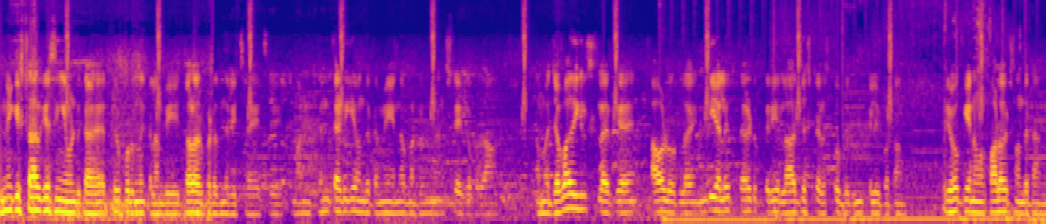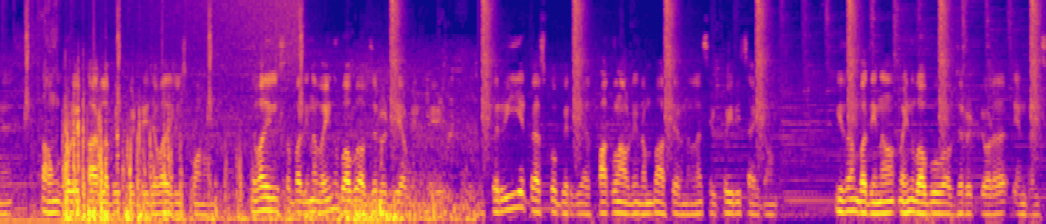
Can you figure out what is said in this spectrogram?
இன்றைக்கி ஸ்டார் கேசிங் ஈவெண்ட்டுக்காக திருப்பூர்லேருந்து கிளம்பி ஜோலார்பேட்டிலேருந்து ரீச் ஆயிடுச்சு. மண் டென் தேர்ட்டிக்கே வந்துட்டோமே என்ன பண்ணுறதுன்னு நினச்சிட்டே இருக்கப்போ தான் நம்ம ஜவாதி ஹில்ஸில் இருக்க ஆவலூரில் இந்தியாவிலே தேர்ட் பெரிய லார்ஜஸ்ட் டெலிஸ்கோப் இருக்குன்னு கேள்விப்பட்டோம். சரி ஓகே நம்ம ஃபாலோவர்ஸ் வந்துட்டாங்க. அவங்க கூட காரில் போய் போயிட்டு ஜவாதி ஹில்ஸ் போனோம். ஜவாதி ஹில்ஸில் பார்த்தீங்கன்னா வைணு பாபு அப்சர்வேட்டரி அப்படின்ட்டு பெரிய டெலிஸ்கோப் இருக்குது அது பார்க்கலாம் அப்படின்னு ரொம்ப ஆசையாக இருந்தாலும் சரி போய் ரீச் ஆகிட்டோம் இதுதான் பார்த்தீங்கன்னா வைணு பாபு அப்சர்வேட்டரியோட என்ட்ரன்ஸ்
